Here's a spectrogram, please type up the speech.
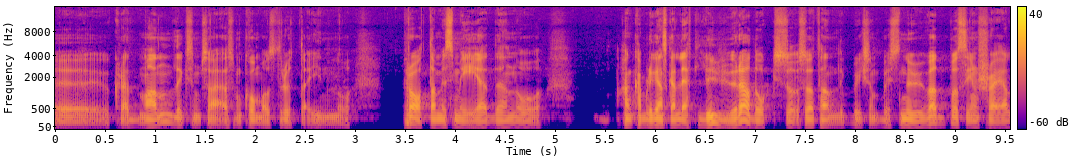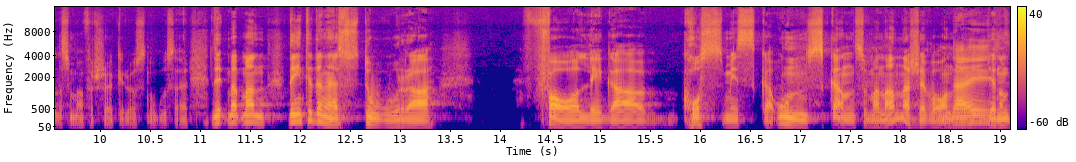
eh, klädd man liksom så här, som kommer och strutta in och pratar med smeden och han kan bli ganska lätt lurad också så att han liksom blir snuvad på sin själ som man försöker att sno. Så det, man, det är inte den här stora farliga kosmiska ondskan som man annars är van vid genom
